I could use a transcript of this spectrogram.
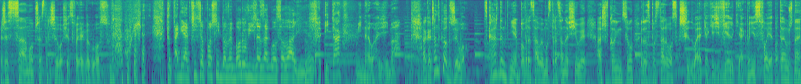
że samo przestraszyło się swojego głosu. To tak jak ci, co poszli do wyborów i źle zagłosowali, nie? I tak minęła zima. A kaczątko odżyło. Każdym dniem powracały mu stracone siły, aż w końcu rozpostarło skrzydła, jak jakieś wielkie, jakby nie swoje, potężne,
